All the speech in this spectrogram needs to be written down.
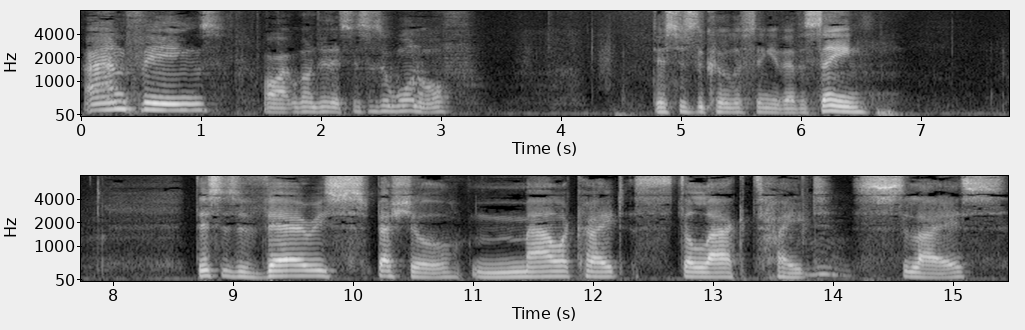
and things. All right, we're going to do this. This is a one off. This is the coolest thing you've ever seen. This is a very special malachite stalactite mm. slice.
